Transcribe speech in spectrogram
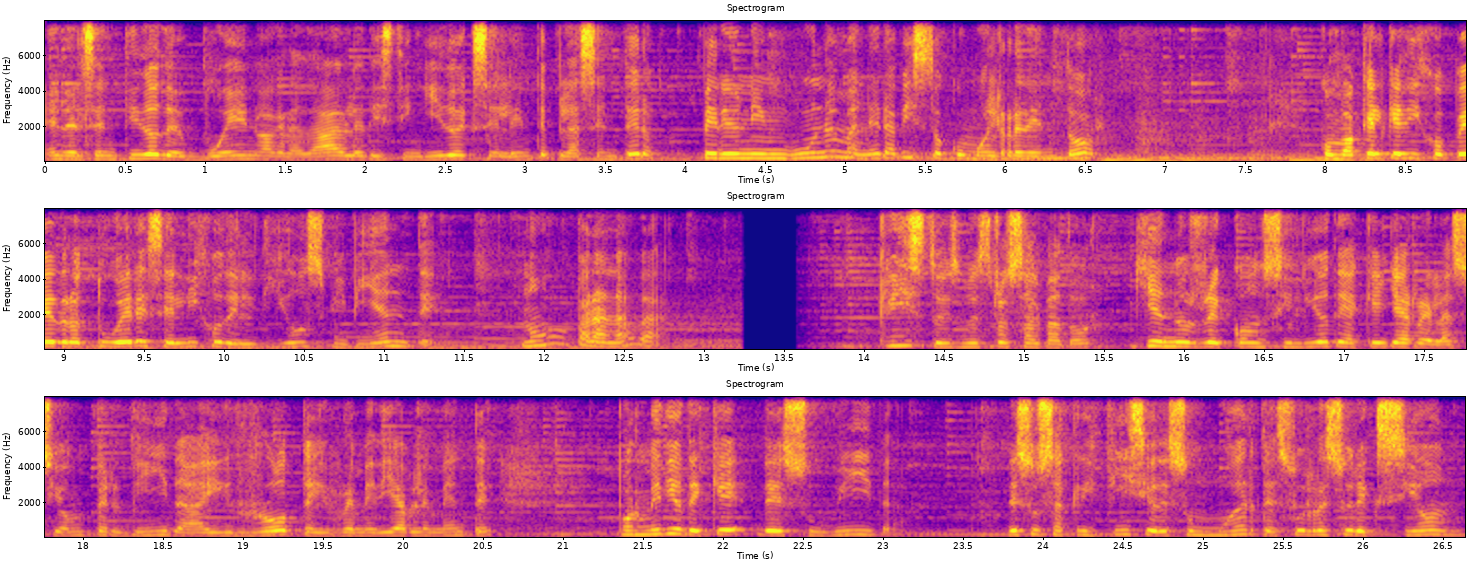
en el sentido de bueno, agradable, distinguido, excelente, placentero, pero en ninguna manera visto como el Redentor. Como aquel que dijo Pedro, tú eres el Hijo del Dios viviente. No, para nada. Cristo es nuestro Salvador, quien nos reconcilió de aquella relación perdida y rota irremediablemente. ¿Por medio de qué? De su vida, de su sacrificio, de su muerte, su resurrección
